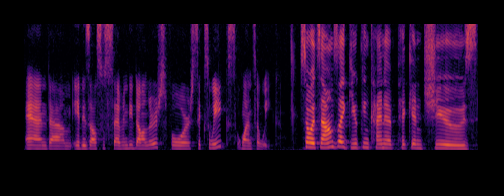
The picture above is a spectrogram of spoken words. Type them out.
And um, it is also $70 for six weeks, once a week. So it sounds like you can kind of pick and choose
